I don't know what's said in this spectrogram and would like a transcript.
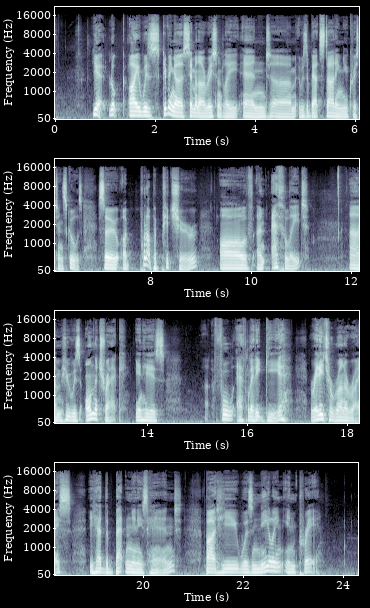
Yeah, look, I was giving a seminar recently and um, it was about starting new Christian schools. So I put up a picture of an athlete um, who was on the track in his full athletic gear, ready to run a race. He had the baton in his hand, but he was kneeling in prayer.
